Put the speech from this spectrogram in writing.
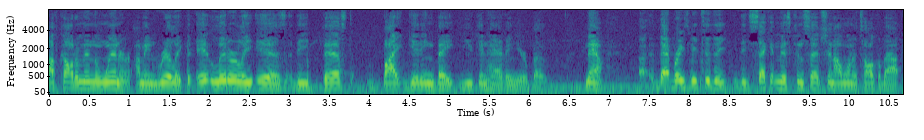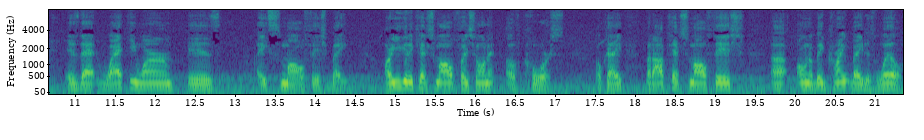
I've caught them in the winter. I mean, really, it literally is the best bite getting bait you can have in your boat. Now, uh, that brings me to the, the second misconception I want to talk about is that wacky worm is a small fish bait. Are you going to catch small fish on it? Of course. Okay. But I'll catch small fish uh, on a big crankbait as well.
